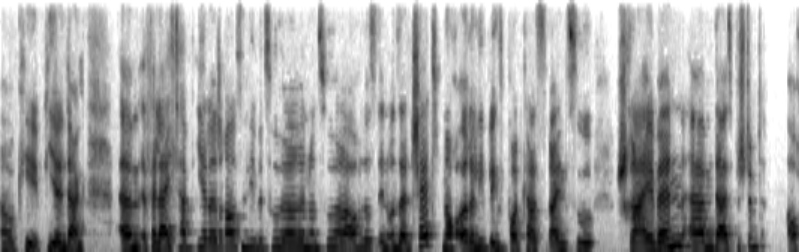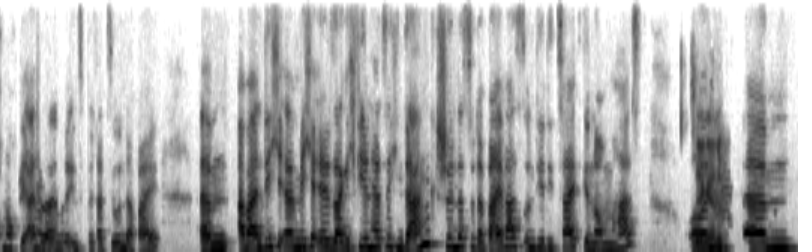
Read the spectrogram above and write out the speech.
Okay, vielen Dank. Ähm, vielleicht habt ihr da draußen, liebe Zuhörerinnen und Zuhörer, auch Lust, in unseren Chat noch eure Lieblingspodcasts reinzuschreiben. Ähm, da ist bestimmt auch noch die eine oder andere Inspiration dabei. Ähm, aber an dich, äh, Michael, sage ich vielen herzlichen Dank. Schön, dass du dabei warst und dir die Zeit genommen hast. Sehr und, gerne. Ähm,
